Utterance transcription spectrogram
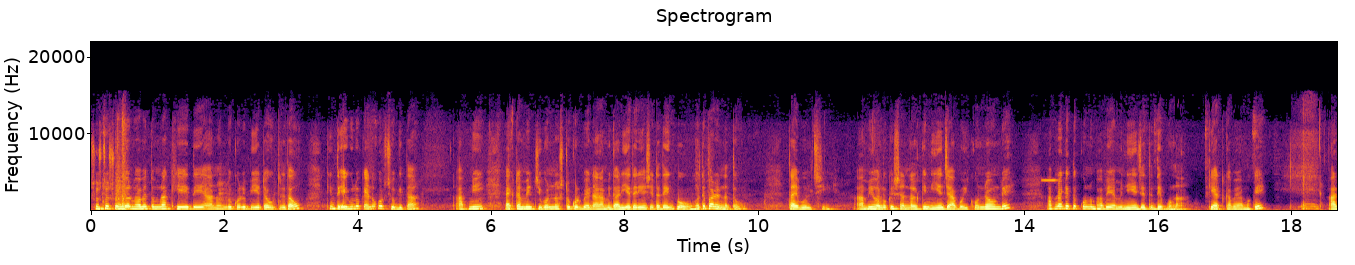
সুষ্ঠু সুন্দরভাবে তোমরা খেয়ে দিয়ে আনন্দ করে বিয়েটা উতরে দাও। কিন্তু এগুলো কেন করছ, গীতা? আপনি একটা মেয়ের জীবন নষ্ট করবেন আর আমি দাঁড়িয়ে দাঁড়িয়ে সেটা দেখব? হতে পারে না তো। তাই বলছি। আমি অলোকেশ সান্যালকে নিয়ে যাবই। কোন রাউন্ডে? আপনাকে তো কোনোভাবেই আমি নিয়ে যেতে দেব না। কে আটকাবে আমাকে? আর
